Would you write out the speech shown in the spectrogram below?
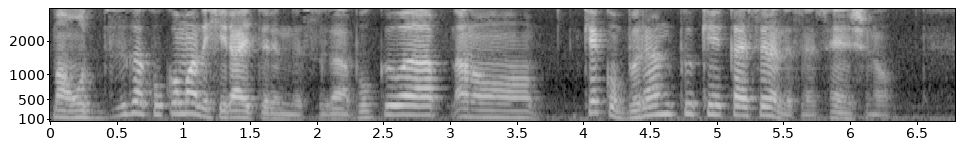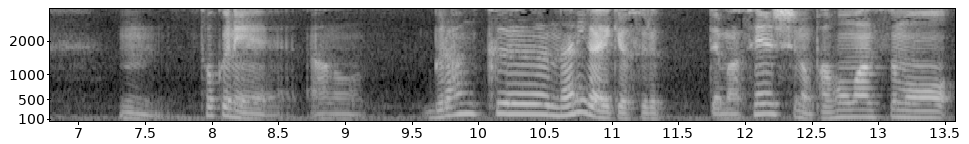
まあ、オッズがここまで開いてるんですが、僕は、あのー、結構ブランク警戒するんですね、選手の。うん。特に、あの、ブランク何が影響するって、まあ、選手のパフォーマンスも、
